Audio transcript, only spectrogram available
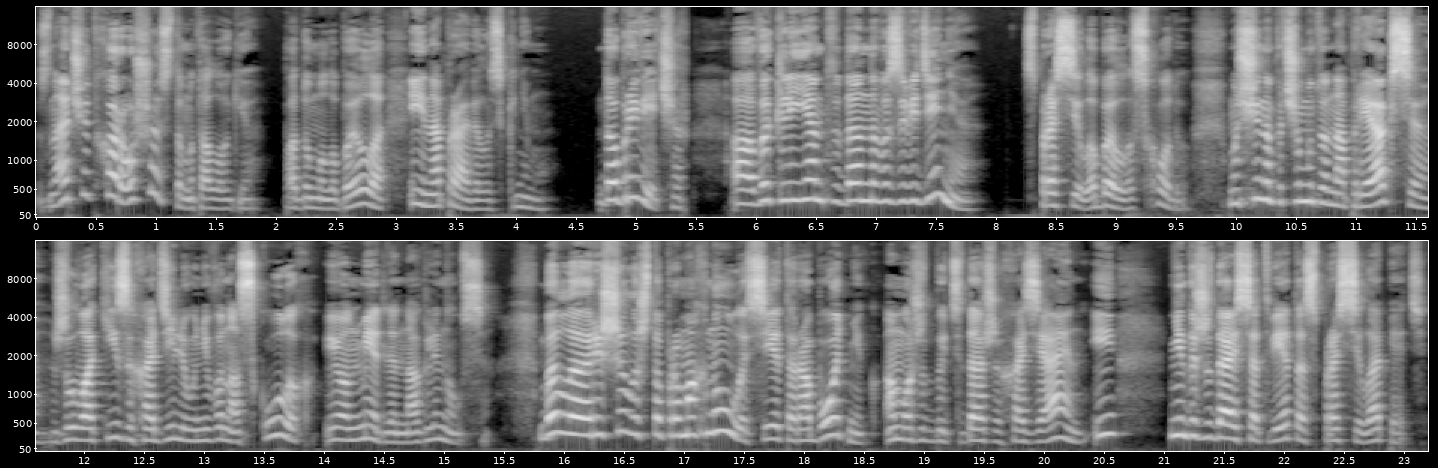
«Значит, хорошая стоматология», — подумала Белла и направилась к нему. «Добрый вечер. А вы клиент данного заведения?» спросила Белла сходу. Мужчина почему-то напрягся, желваки заходили у него на скулах, и он медленно оглянулся. Белла решила, что промахнулась, и это работник, а может быть даже хозяин, и, не дожидаясь ответа, спросила опять.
